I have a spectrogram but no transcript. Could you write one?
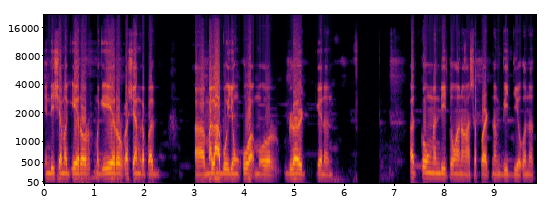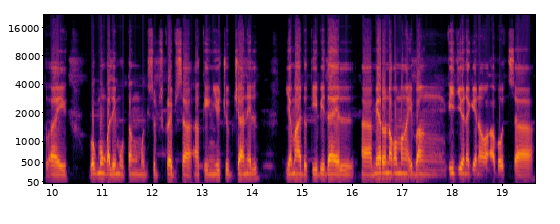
Hindi siya mag-error. Mag-error kasi yan kapag ah, malabo yung kuha mo or blurred, ganun. At kung nandito ka na nga sa part ng video ko na to ay huwag mong kalimutang mag-subscribe sa aking YouTube channel, Yamado TV dahil ah, meron akong mga ibang video na ginawa about sa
